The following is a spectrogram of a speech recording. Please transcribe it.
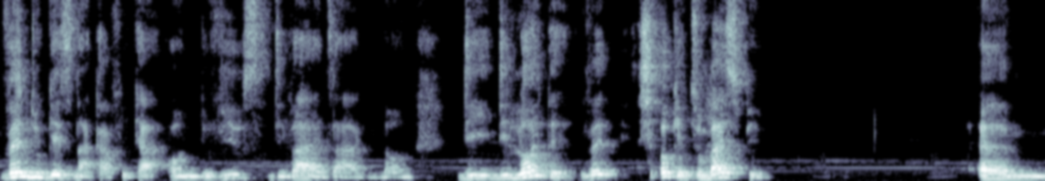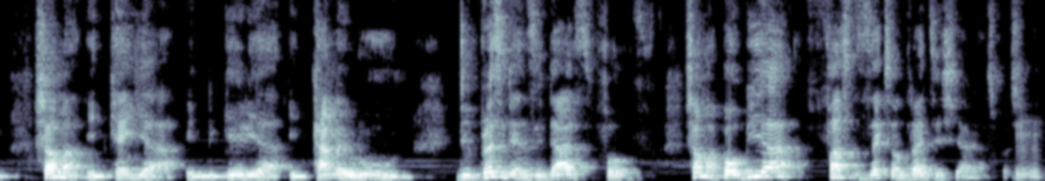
wenn du gehst nach Afrika und du willst die Wahrheit sagen, und die, die Leute, okay, zum Beispiel, ähm, schau mal, in Kenia, in Nigeria, in Kamerun, die Presidency das vor, schau mal, Paul Biya fast 36 Jahre als Präsident. Mhm.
